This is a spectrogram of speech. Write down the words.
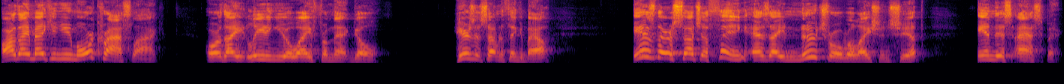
Are they making you more Christ like or are they leading you away from that goal? Here's something to think about. Is there such a thing as a neutral relationship in this aspect?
